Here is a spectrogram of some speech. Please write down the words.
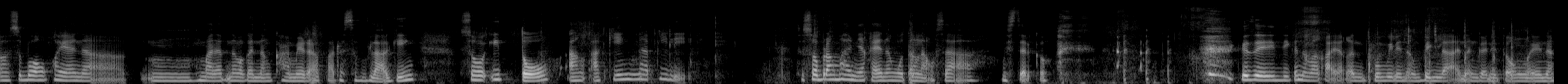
uh, subukan ko kaya na um, humanap na magandang camera para sa vlogging. So, ito ang aking napili. So, sobrang mahal niya, kaya nangutang lang ako sa mister ko. Kasi hindi ko naman kaya kan bumili ng biglaan ng ganito ngayon na.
